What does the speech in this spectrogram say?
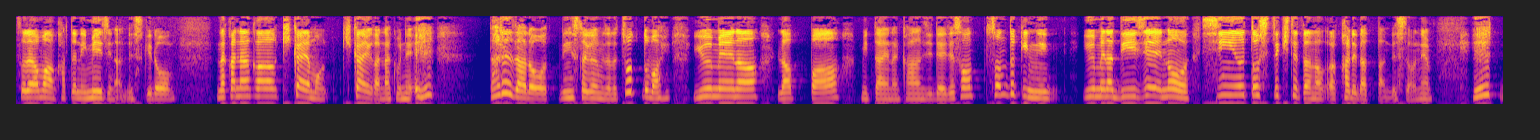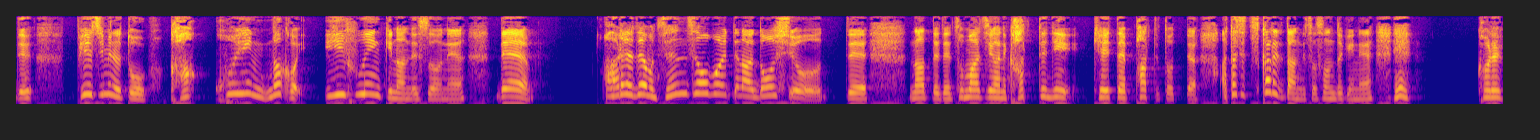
それはまあ勝手なイメージなんですけど、なかなか機会も、機会がなくね、え、誰だろうってインスタグラムみたい、ちょっとまあ、有名なラッパーみたいな感じで、で、その、その時に、有名な DJ の親友として来てたのが彼だったんですよね。えって、ページ見ると、かっこいい、なんかいい雰囲気なんですよね。で、あれでも全然覚えてない、どうしようってなってて、友達がね、勝手に携帯パッて取って、私疲れてたんですよ、その時ね。え、これ、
